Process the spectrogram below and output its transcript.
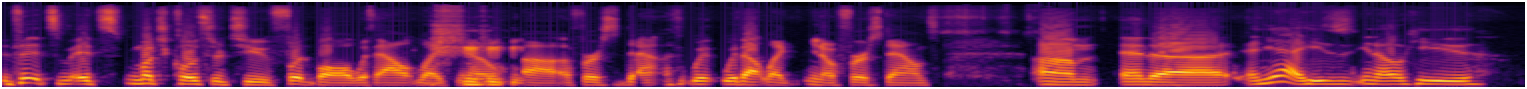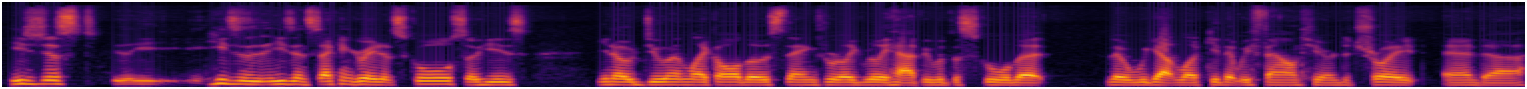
it's it's much closer to football without like you know uh, a first down without like you know first downs um, and uh, and yeah he's you know he he's just he's he's in second grade at school so he's you know doing like all those things we're like really happy with the school that that we got lucky that we found here in Detroit and uh,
